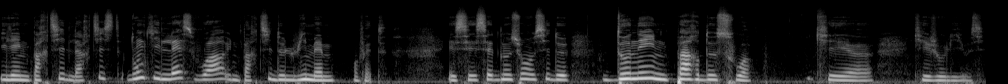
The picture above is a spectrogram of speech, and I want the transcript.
il y a une partie de l'artiste. Donc, il laisse voir une partie de lui-même, en fait. Et c'est cette notion aussi de donner une part de soi qui est, euh, qui est jolie aussi.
